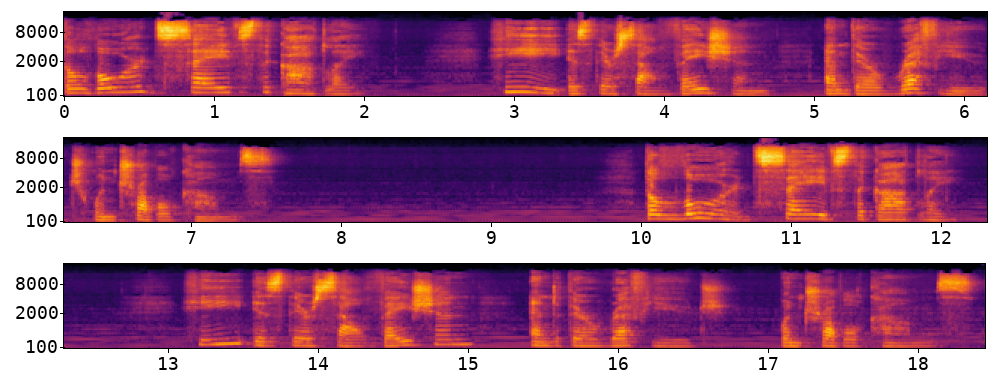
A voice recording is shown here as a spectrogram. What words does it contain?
The Lord saves the godly. He is their salvation and their refuge when trouble comes. The Lord saves the godly. He is their salvation and their refuge when trouble comes.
